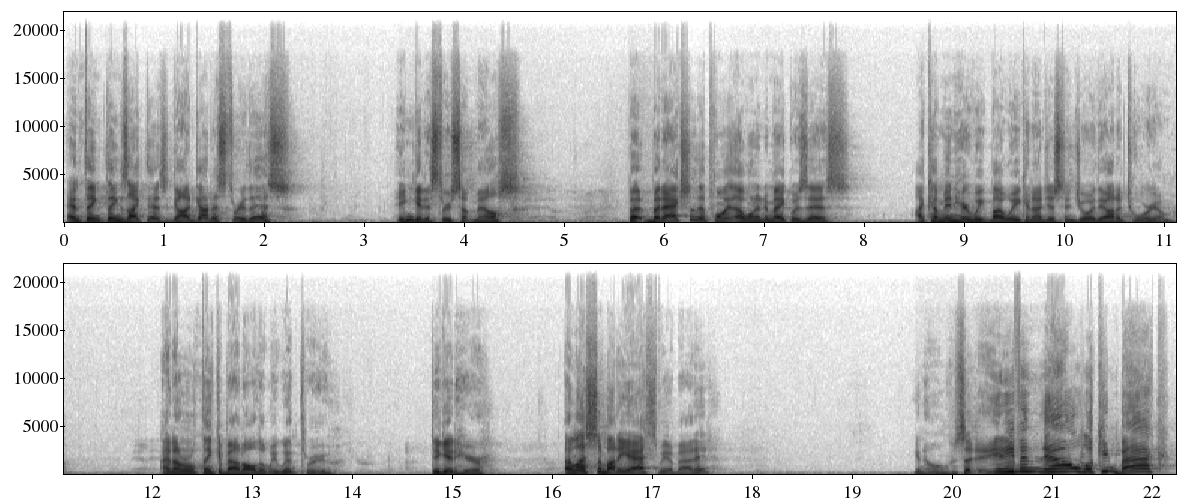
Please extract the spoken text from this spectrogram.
and think things like this God got us through this. He can get us through something else. But, but actually, the point I wanted to make was this I come in here week by week and I just enjoy the auditorium. And I don't think about all that we went through to get here, unless somebody asks me about it. You know, so even now, looking back,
